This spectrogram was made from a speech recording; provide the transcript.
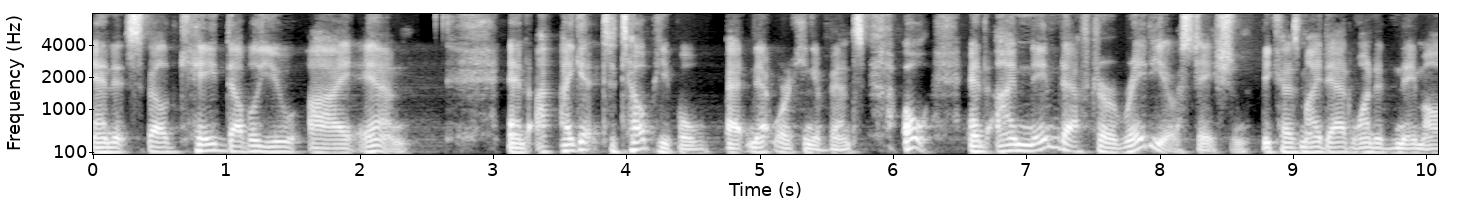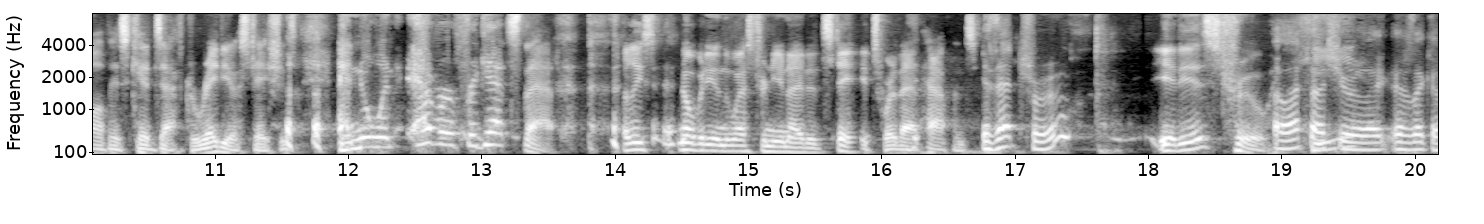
and it's spelled K W I N. And I get to tell people at networking events, oh, and I'm named after a radio station because my dad wanted to name all of his kids after radio stations. and no one ever forgets that. At least nobody in the Western United States where that happens. Is that true? It is true. Oh, I thought he, you were like it was like a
